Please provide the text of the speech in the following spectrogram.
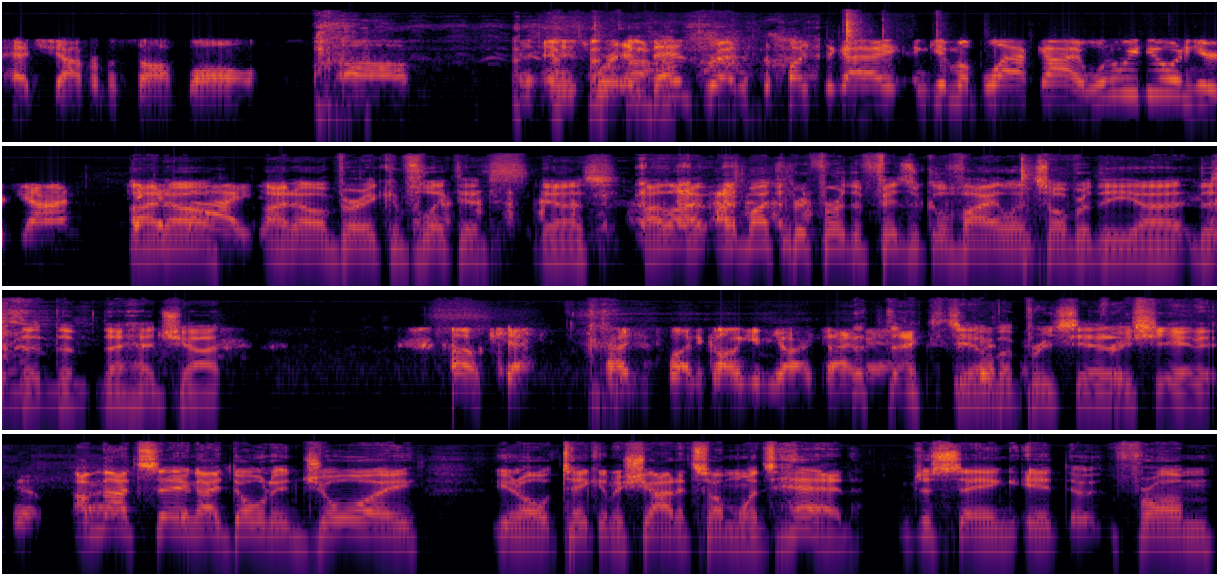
headshot from a soft ball, um, and, and, it's, and then threatens to punch the guy and give him a black eye. What are we doing here, John? Take I know. Side. I know. I'm very conflicted. yes, I, I, I, much prefer the physical violence over the uh, the, the, the the headshot. Okay. I just wanted to call and give you a hard time, man. Thanks, Jim. Appreciate it. Appreciate it. Yep. I'm not saying I don't enjoy you know, taking a shot at someone's head. I'm just saying it uh, from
